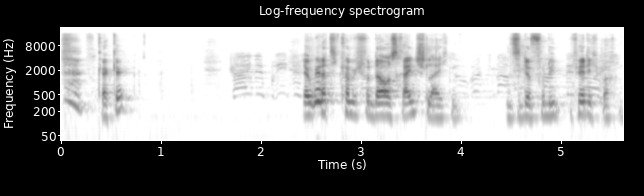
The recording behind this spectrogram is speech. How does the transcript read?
Kacke. Ich habe gedacht, ich kann mich von da aus reinschleichen und sie da von hinten fertig machen.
